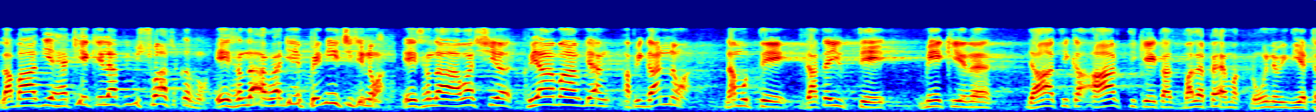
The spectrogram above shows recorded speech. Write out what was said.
ලබාදිය හැකිය කියලා අපි විශ්වාස කරනවා. ඒ සඳහා රජයේ පෙනී සිටිනවා. ඒ සඳහා අවශ්‍ය ක්‍රියාමාර්ගයන් අපි ගන්නවා. නමුත් ඒ ගත යුත්තේ මේ කියන ජාතික ආර්ථිකයටත් බලපෑමක් නොවන විදියට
